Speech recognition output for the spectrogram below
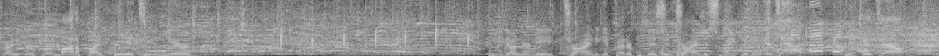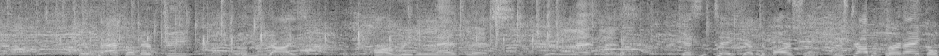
Trying to go for a modified guillotine here. Pete underneath, trying to get better position, trying to sweep, and he gets out. He gets out. They're back on their feet. These guys are relentless. Relentless. Gets the takedown. Tavares, he's dropping for an ankle.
